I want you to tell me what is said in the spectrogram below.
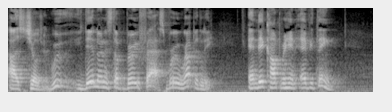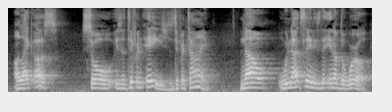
as children. We, they're learning stuff very fast, very rapidly, and they comprehend everything, unlike us. So it's a different age, it's a different time. Now, we're not saying it's the end of the world.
